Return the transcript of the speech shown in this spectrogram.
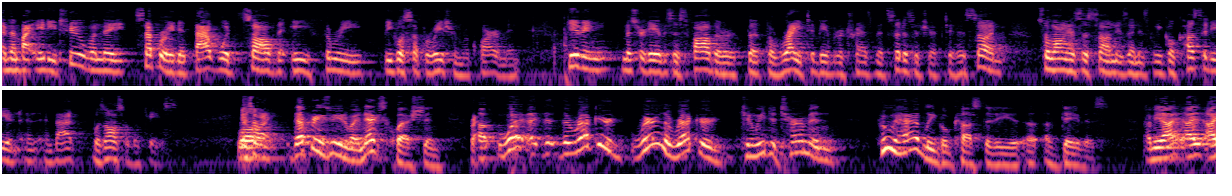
And then by 82, when they separated, that would solve the A3 legal separation requirement, giving Mr. Davis's father the right to be able to transmit citizenship to his son, so long as the son is in his legal custody, and that was also the case. Well, that brings me to my next question. Uh, uh, the record – where in the record can we determine who had legal custody uh, of Davis? I mean, I I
